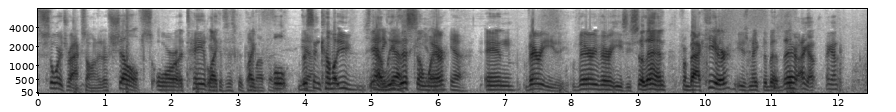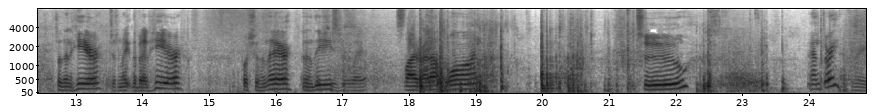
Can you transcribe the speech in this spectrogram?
storage racks on it or shelves or a table like 'cause this could come like up and- full this yeah. can come up. You yeah leave desk, this you know, somewhere. yeah. and very easy very very easy. So then from back here you just make the bed there. I got it, I got it. So then here just make the bed here push it in there and then these slide right out. One two and three Three.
